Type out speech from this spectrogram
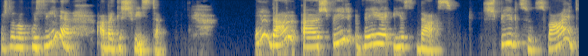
Можливо, кузини або Geschwister. Und dann äh, Spiel Wer ist das? Spiel zu zweit.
